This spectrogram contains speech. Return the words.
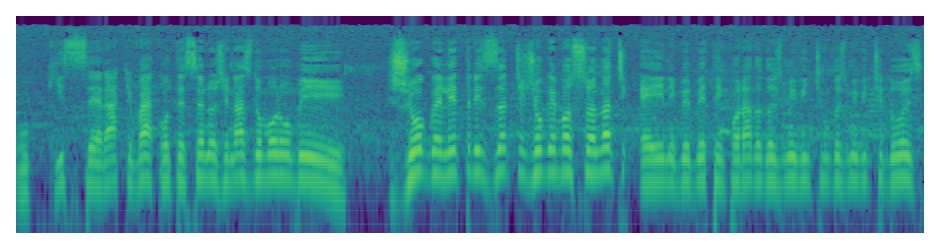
O que será que vai acontecer no ginásio do Morumbi? Jogo eletrizante, jogo emocionante. É NBB temporada 2021-2022.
